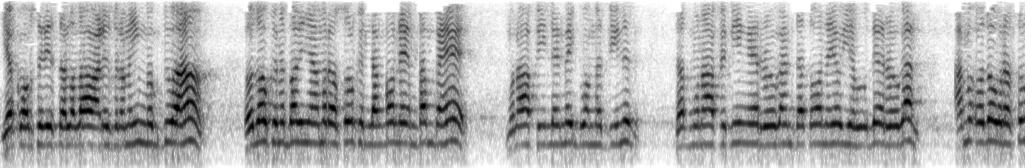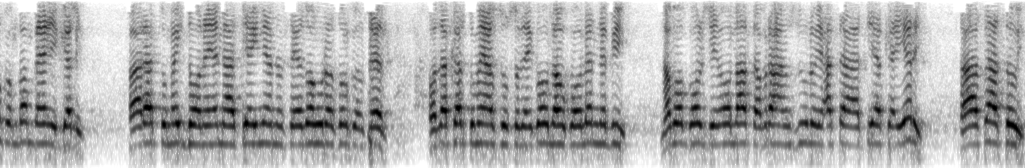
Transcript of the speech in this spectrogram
yakoobsadi sala lahu alay wasalam in mogdu aha odowkana badiyama rasuulka langole bambahe munaafilamay wa madinada dad munaafiqiin ee roogan dad oonayo yahuud e roogan ama odow rasuulka bambahe igali faaratu may doonay an aatiyaynseedohu rasuulka seed fadakartu may asuusaday gowlahu gowla nabi nabo goolshay oo laa tabrax anzuloy hataa aatiyaka yari. Taasaasoy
